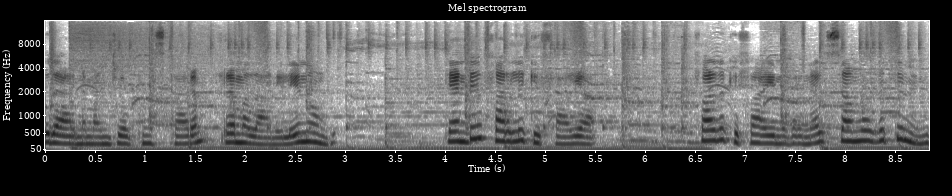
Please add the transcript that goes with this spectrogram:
ഉദാഹരണം അഞ്ചു വക്ത നിസ്കാരം റമദാനിലെ നോമ്പ്. രണ്ട് ഫർൾ കിഫായ. ഫർദ് കിഫായ എന്ന് പറഞ്ഞാൽ സമൂഹത്തിൽ നിന്ന്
